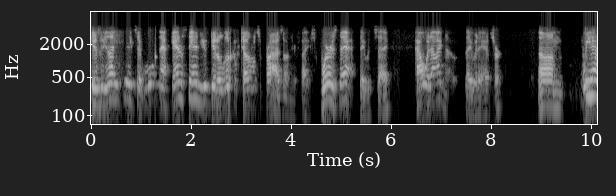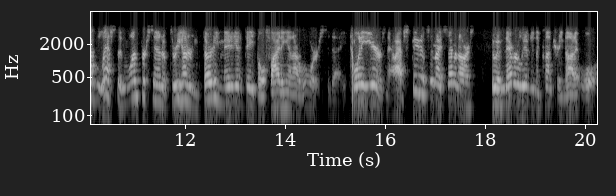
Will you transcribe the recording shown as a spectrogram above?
is the United States at war in Afghanistan? You'd get a look of total surprise on your face. Where is that? They would say. How would I know? They would answer. Um, we have less than 1% of 330 million people fighting in our wars today. 20 years now. I have students in my seminars who have never lived in a country not at war.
